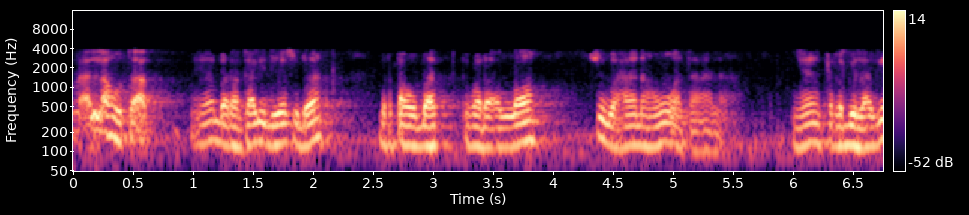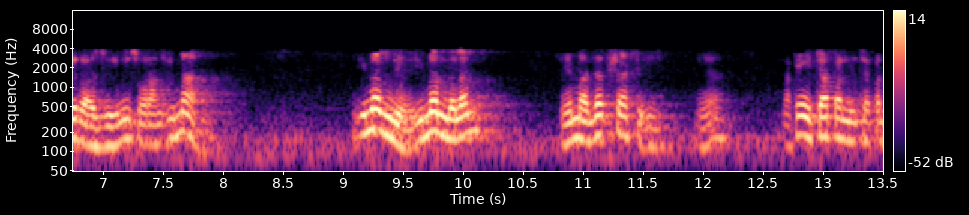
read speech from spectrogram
Allah ta'ala ya barangkali dia sudah bertaubat kepada Allah Subhanahu wa taala. Ya, terlebih lagi Razi ini seorang imam. Imam dia, imam dalam ya, madhab syafi'i. Ya. Makanya ucapan-ucapan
